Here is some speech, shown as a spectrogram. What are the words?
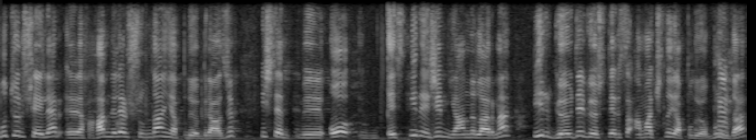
bu tür şeyler, e, hamleler şundan yapılıyor birazcık. İşte e, o eski rejim yanlılarına bir gövde gösterisi amaçlı yapılıyor burada.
